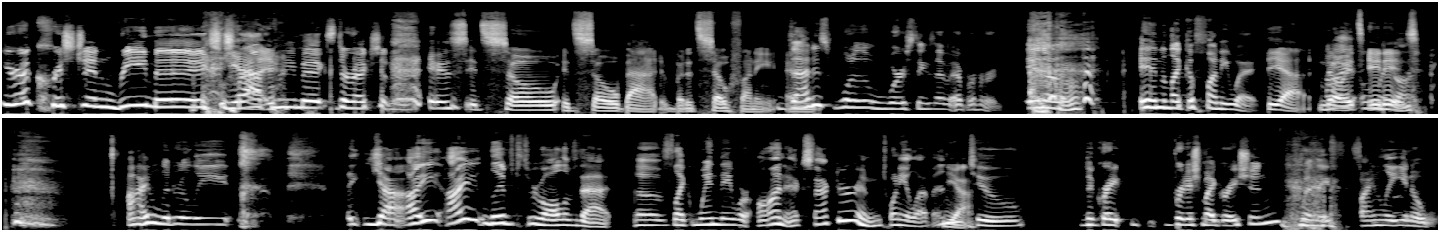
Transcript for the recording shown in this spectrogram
You're a Christian remix, Yeah. remix direction. It's, it's so, it's so bad, but it's so funny. That And- is one of the worst things I've ever heard. In a in like a funny way. yeah, no, I- it's, oh it is. I literally yeah, I I lived through all of that of like when they were on X Factor in 2011 Yeah. to the great British migration when they finally, you know,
